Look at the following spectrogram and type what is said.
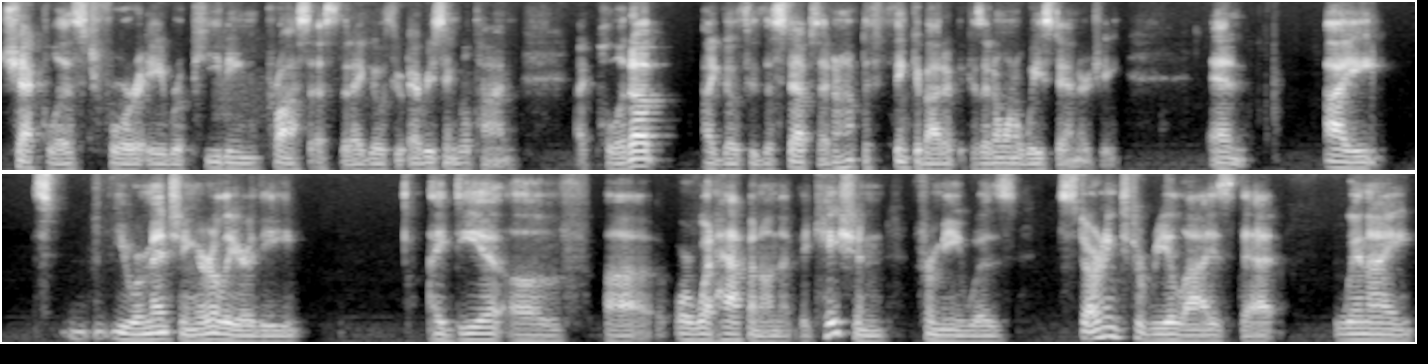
checklist for a repeating process that I go through every single time. I pull it up, I go through the steps. I don't have to think about it because I don't want to waste energy. And I, you were mentioning earlier the idea of uh, or what happened on that vacation for me was starting to realize that when I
